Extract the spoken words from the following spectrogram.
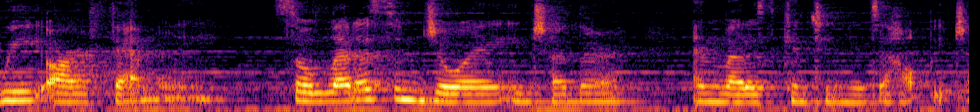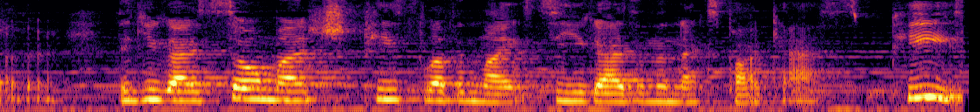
We are a family. So let us enjoy each other and let us continue to help each other. Thank you guys so much. Peace, love, and light. See you guys in the next podcast. Peace.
